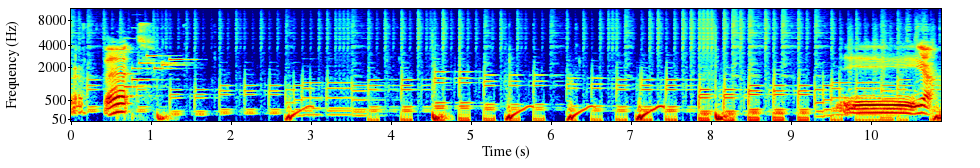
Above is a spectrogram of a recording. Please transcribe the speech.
Grab that. Yeah.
